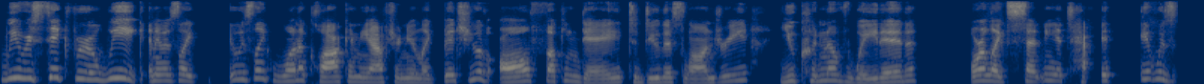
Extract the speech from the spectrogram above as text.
We were sick for a week. And it was like, it was like one o'clock in the afternoon. Like, bitch, you have all fucking day to do this laundry. You couldn't have waited or like sent me a text. It it was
